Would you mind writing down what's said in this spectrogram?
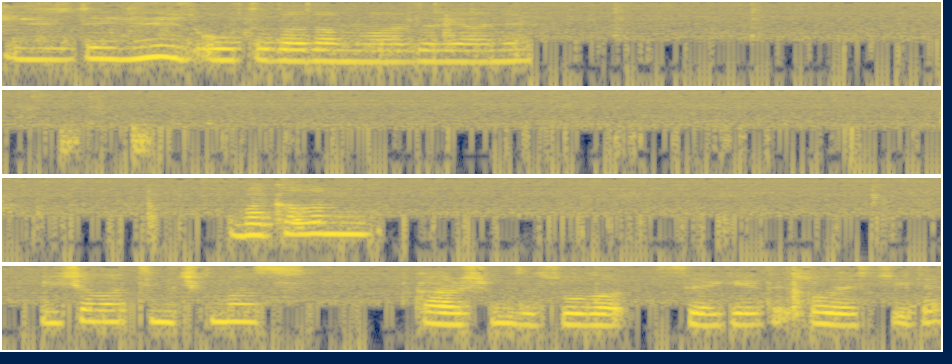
Yüzde yüz ortada adam vardır yani. Bakalım. İnşallah tim çıkmaz. Karşımıza sola SG'de, sola SG'de.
